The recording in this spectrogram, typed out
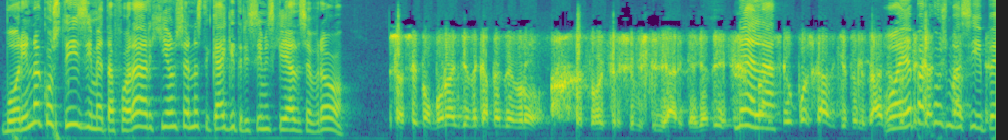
μπορεί να κοστίζει η μεταφορά αρχείων σε ένα στικάκι 3.500 ευρώ. Σας είπα, μπορεί να είναι και 15 ευρώ. Όχι 3,5 χιλιάρικα. Γιατί Ναι, αλλά πώς χάθηκε το λιγάκι. Ο έπαρχος μας είπε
